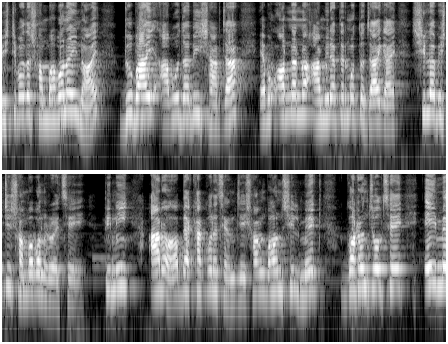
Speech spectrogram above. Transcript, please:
বৃষ্টিপাতের সম্ভাবনাই নয়, দুবাই, আবুধাবি, শারজা এবং অন্যান্য আমিরাতের মতো জায়গায় শিলাবৃষ্টির সম্ভাবনা রয়েছে। তিনি আরও ব্যাখ্যা করেছেন যে সংবহনশীল মেঘ গঠন চলছে। এই মেঘ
